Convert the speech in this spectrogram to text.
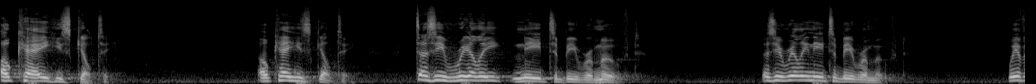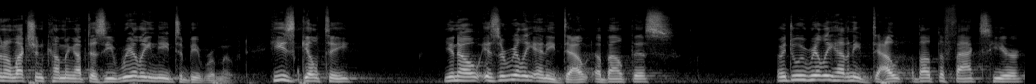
Okay, he's guilty. Okay, he's guilty. Does he really need to be removed? Does he really need to be removed? We have an election coming up. Does he really need to be removed? He's guilty. You know, is there really any doubt about this? I mean, do we really have any doubt about the facts here?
